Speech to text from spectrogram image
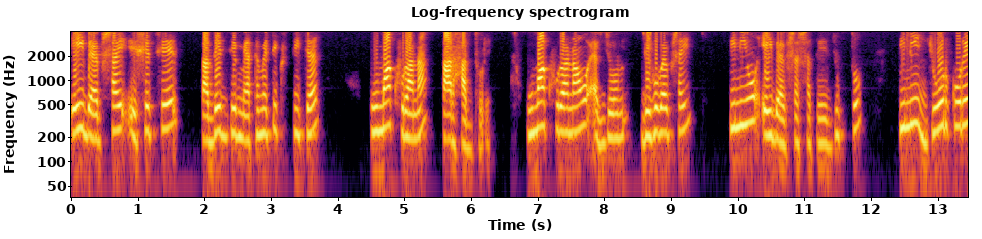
এই ব্যবসায় এসেছে তাদের যে ম্যাথামেটিক্স টিচার উমা খুরানা তার হাত ধরে। উমা খুরানাও একজন দেহ ব্যবসায়ী। তিনিও এই ব্যবসার সাথে যুক্ত। তিনি জোর করে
